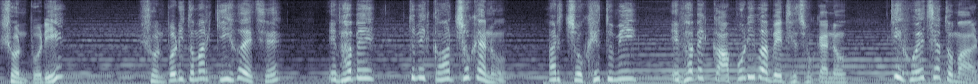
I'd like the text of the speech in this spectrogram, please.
সোনপরি? সোনপরি তোমার কি হয়েছে? এভাবে তুমি কাঁদছো কেন? আর চোখে তুমি এভাবে কাপড়ই বা বেঁধেছো কেন? কি হয়েছে তোমার?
